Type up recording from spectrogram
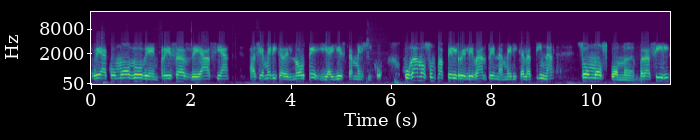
reacomodo de empresas de Asia, hacia América del Norte y ahí está México. Jugamos un papel relevante en América Latina, somos con eh, Brasil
